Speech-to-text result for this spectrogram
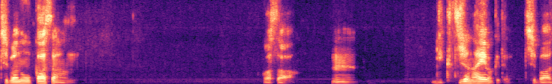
千葉のお母さんはさうん。理屈じゃないわけだよ千葉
